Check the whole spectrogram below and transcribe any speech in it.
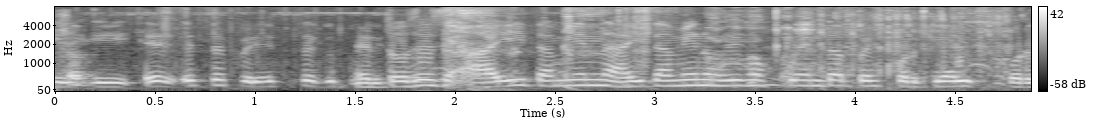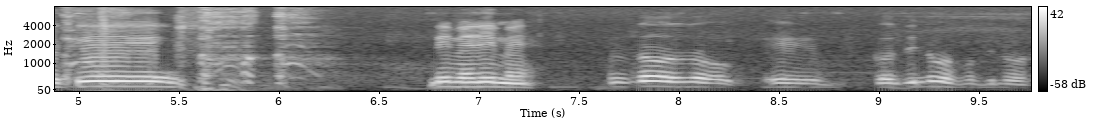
y, y e- esta experiencia que tuviste, Entonces ahí también, ahí también nos dimos cuenta, pues, por qué, por qué... Dime, dime. No, no, eh, continúa, continúa.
